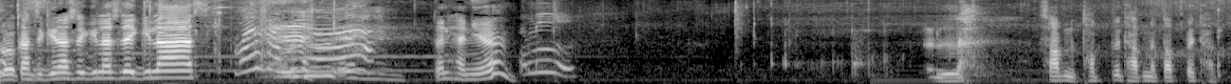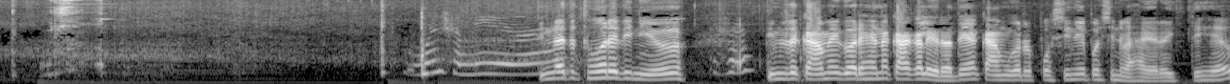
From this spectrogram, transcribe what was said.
ल कान्छ गिलास ले गिलास ले गिलास। त नि खाने हो? ल। थाप्नु थप्पै थाप्न तप्पै थाप मैले खानु तिमीलाई त थोरै दिने हो। तिमीले त कामै गरे होइन काकाले हेर त्यहाँ काम गरेर पसिनै पसिना भाएर देख्यो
